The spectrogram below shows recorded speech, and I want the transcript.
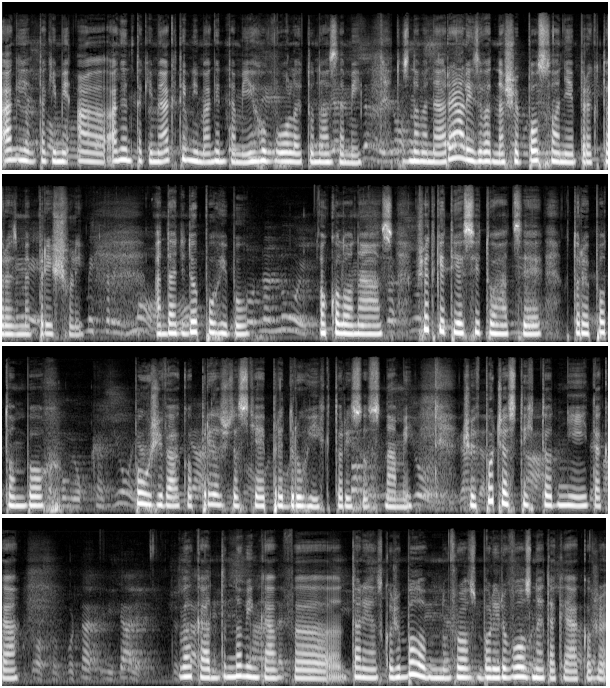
agent, takými, agent, takými aktívnymi agentami jeho vôle tu na zemi. To znamená realizovať naše poslanie, pre ktoré sme prišli a dať do pohybu okolo nás všetky tie situácie, ktoré potom Boh používa ako príležitosti aj pre druhých, ktorí sú s nami. Čiže počas týchto dní taká veľká novinka v Taliansku, že bolo, boli rôzne také akože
